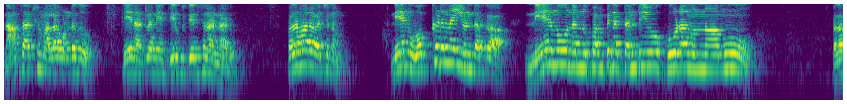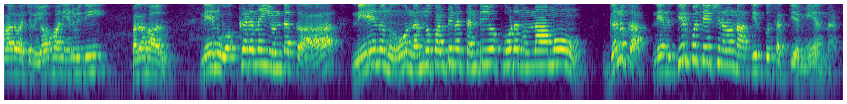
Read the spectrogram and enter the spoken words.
నా సాక్ష్యం అలా ఉండదు. నేను అట్లా నేను తీర్పు తీర్చను అన్నాడు. పదహార వచనం. నేను ఒక్కడనై ఉండక నేను నన్ను పంపిన తండ్రియు కూడా నున్నాము పదహారు వచ్చిన యోహాన్ ఎనిమిది పదహారు. నేను ఒక్కడనై ఉండక నేనును నన్ను పంపిన తండ్రియు కూడా నున్నాము గనుక నేను తీర్పు తీర్చినను నా తీర్పు సత్యమే అన్నాడు.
